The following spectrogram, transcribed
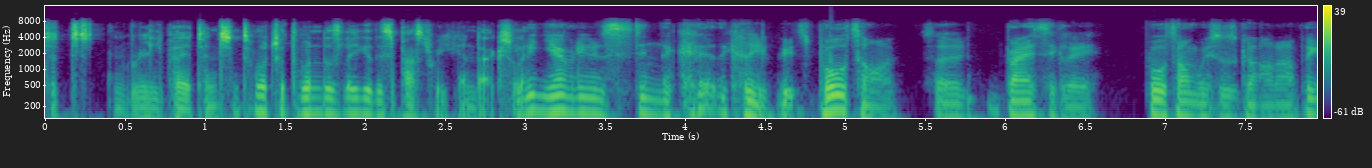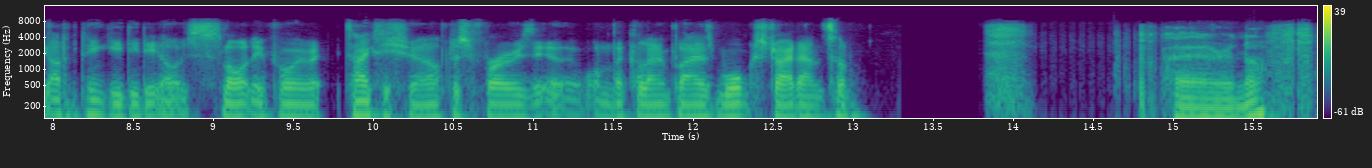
just didn't really pay attention to much of the Bundesliga this past weekend. I Actually, mean, you haven't even seen the the clip. It's full time. So basically, full time whistle's gone. I think I think he did it like, slightly before he takes his shirt off, just throws it at one of the Cologne players, walks straight down to him. fair enough.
